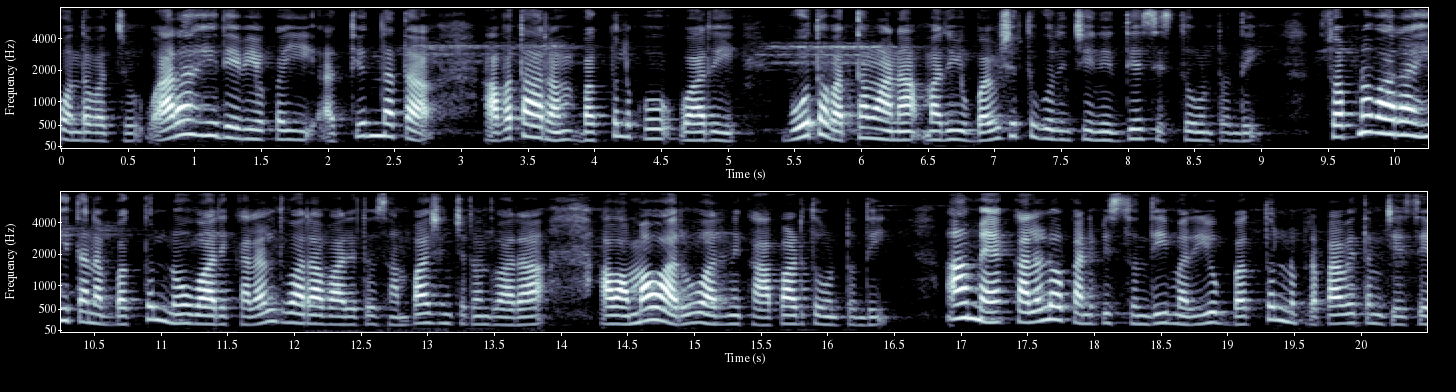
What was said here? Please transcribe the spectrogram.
పొందవచ్చు. వారాహీదేవి యొక్క ఈ అత్యున్నత అవతారం భక్తులకు వారి భూత వర్తమాన మరియు భవిష్యత్తు గురించి నిర్దేశిస్తూ ఉంటుంది. స్వప్నవారాహి తన భక్తులను వారి కళల ద్వారా వారితో సంభాషించడం ద్వారా ఆ అమ్మవారు వారిని కాపాడుతూ ఉంటుంది. ఆమె కళలో కనిపిస్తుంది మరియు భక్తులను ప్రభావితం చేసే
